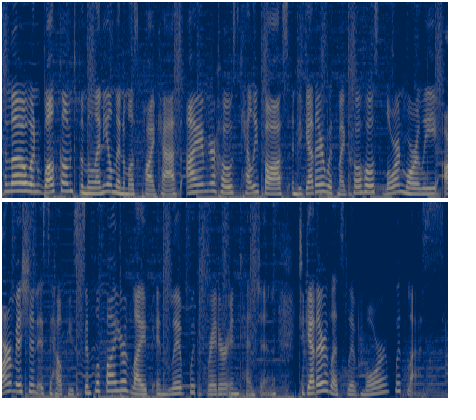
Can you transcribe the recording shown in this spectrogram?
Hello, and welcome to the Millennial Minimalist Podcast. I am your host, Kelly Foss, and together with my co host, Lauren Morley, our mission is to help you simplify your life and live with greater intention. Together, let's live more with less.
